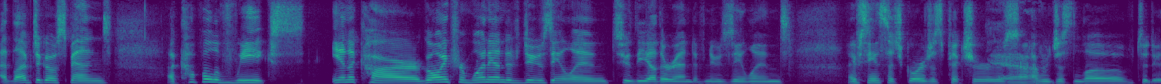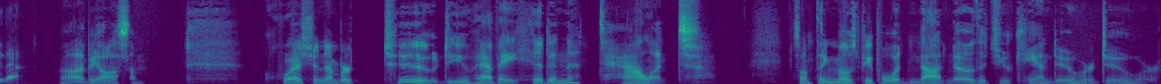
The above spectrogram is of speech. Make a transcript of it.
I'd love to go spend a couple of weeks in a car going from one end of New Zealand to the other end of New Zealand. I've seen such gorgeous pictures. Yeah. I would just love to do that. Oh, that'd be awesome. Question number two Do you have a hidden talent? Something most people would not know that you can do or do or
